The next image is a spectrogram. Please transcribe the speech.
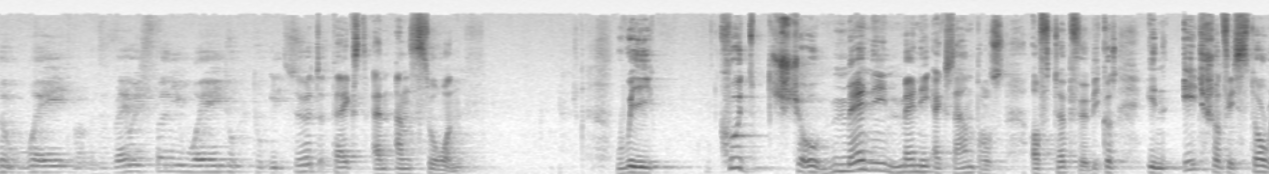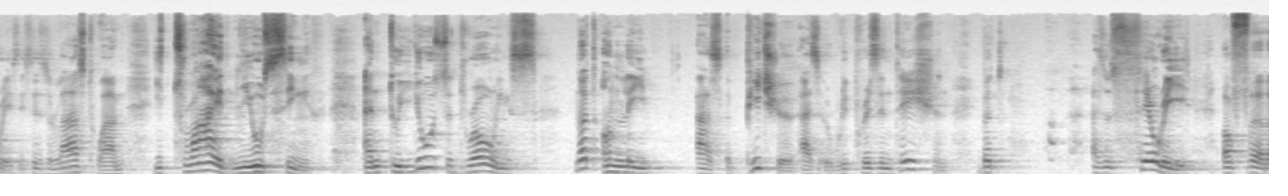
the way, the very funny way to, to insert the text, and, and so on. We could show many, many examples of Töpffer because in each of his stories, this is the last one, he tried new things and to use the drawings not only as a picture, as a representation, but as a theory of uh,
